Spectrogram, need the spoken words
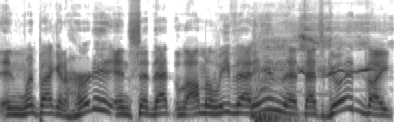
and went back and heard it and said that I'm going to leave that in? That that's good. Like,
